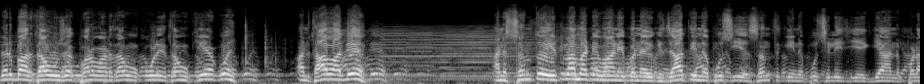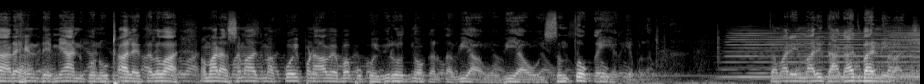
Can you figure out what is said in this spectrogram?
દરબાર થવું છે ફરવાડ થવું, કોળી થવું, કે કોઈ? અને થાવા દે. અને સંતો એટલા માટે વાણી બનાવી કે જાતિને પૂછીએ સંત કીને પૂછી લીજીએ, જ્ઞાન પડા રહેન દે, મ્યાન કોને ઉઠા લે તલવાર. અમારા સમાજમાં કોઈ પણ આવે બાપુ, કોઈ વિરોધ ન કરતા, વિયાવો વિયાવો સંતો કહી શકે ભલા. તમારી મારી તાકાત બહારની વાત છે.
